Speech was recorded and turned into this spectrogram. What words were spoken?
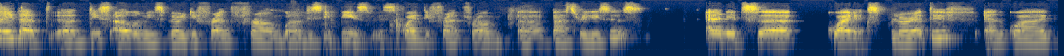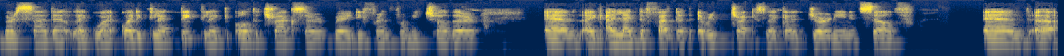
say that uh, this album is very different from well this ep is, is quite different from uh, past releases. And it's uh, quite explorative and quite versatile like quite, eclectic. Like all the tracks are very different from each other. And like i like the fact that every track is like a journey in itself. And uh,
